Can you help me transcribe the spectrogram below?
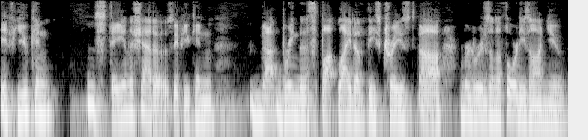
If you can stay in the shadows, if you can not bring the spotlight of these crazed uh, murderers and authorities on you,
